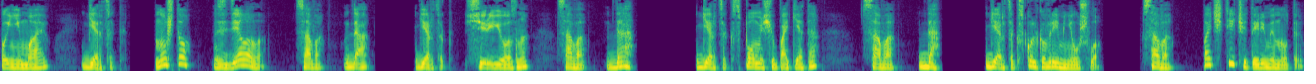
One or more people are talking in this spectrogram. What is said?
понимаю. Герцог. Ну что, сделала? Сава. Да. Герцог. Серьезно? Сава. «Да». «Герцог, с помощью пакета?» «Сова». «Да». «Герцог, сколько времени ушло?» «Сова». «Почти четыре минуты».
